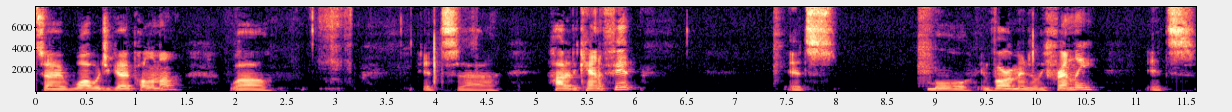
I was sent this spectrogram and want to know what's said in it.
So why would you go polymer? Well, it's uh, harder to counterfeit. It's more environmentally friendly. It's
